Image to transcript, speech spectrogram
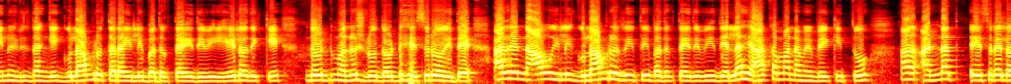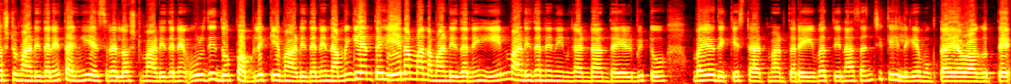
ಏನು ಇಲ್ದಂಗೆ ಗುಲಾಮ್ರು ತರ ಇಲ್ಲಿ ಬದುಕ್ತಾ ಇದೀವಿ ಹೇಳೋದಿಕ್ಕೆ ದೊಡ್ಡ ಮನುಷ್ಯರು ದೊಡ್ಡ ಹೆಸರು ಇದೆ. ಆದ್ರೆ ನಾವು ಇಲ್ಲಿ ಗುಲಾಮ್ರ ರೀತಿ ಬದುಕ್ತಾ ಇದೀವಿ ಇದೆಲ್ಲ ಯಾಕಮ್ಮ ನಮಗೆ ಬೇಕಿತ್ತು? ಅಣ್ಣ ಹೆಸರಲ್ಲಿ ಅಷ್ಟು ಮಾಡಿದ್ದಾನೆ, ತಂಗಿ ಹೆಸರಲ್ಲಿ ಅಷ್ಟು ಮಾಡಿದ್ದಾನೆ. ಉಳಿದಿದ್ದು ಪಬ್ಲಿಕ್ಗೆ ಮಾಡಿದ್ದಾನೆ. ನಮಗೆ ಅಂತ ಏನಮ್ಮನ ಮಾಡಿದ್ದಾನೆ? ಏನ್ ಮಾಡಿದ್ದಾನೆ ನಿನ್ ಗಂಡ ಅಂತ ಹೇಳ್ಬಿಟ್ಟು ಬಯೋದಿಕ್ಕೆ ಸ್ಟಾರ್ಟ್ ಮಾಡ್ತಾರೆ. ಇವತ್ತಿನ ಸಂಚಿಕೆ ಇಲ್ಲಿಗೆ ಮುಕ್ತಾಯವಾಗುತ್ತೆ.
